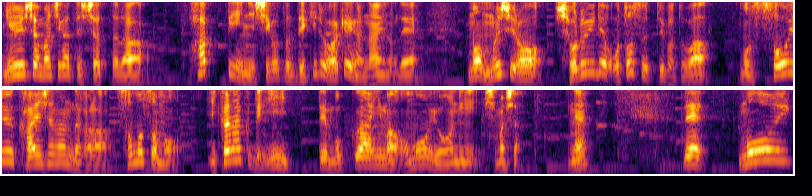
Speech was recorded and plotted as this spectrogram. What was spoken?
入社間違ってしちゃったらハッピーに仕事できるわけがないのでもうむしろ書類で落とすっていうことはもうそういう会社なんだからそもそも行かなくていいって僕は今思うようにしました。ね。でもう一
